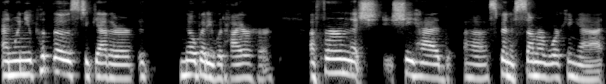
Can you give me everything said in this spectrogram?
And when you put those together, nobody would hire her. A firm that she, she had uh, spent a summer working at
